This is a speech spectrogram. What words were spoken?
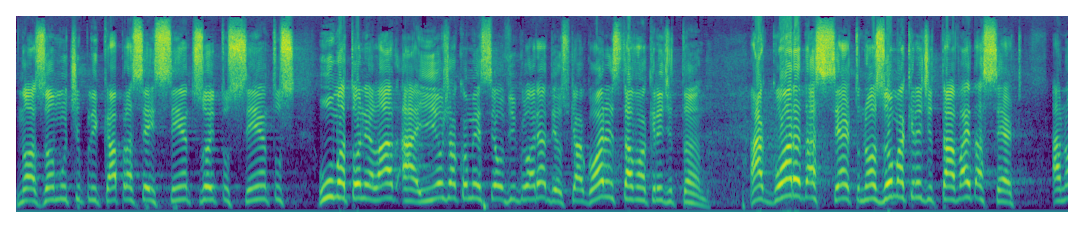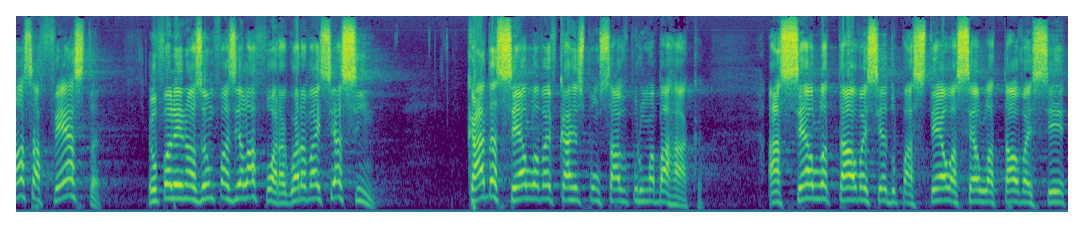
Nós vamos multiplicar para 600, 800, uma tonelada. Aí eu já comecei a ouvir glória a Deus, porque agora eles estavam acreditando. Agora dá certo, nós vamos acreditar, vai dar certo. A nossa festa, eu falei, nós vamos fazer lá fora, agora vai ser assim. Cada célula vai ficar responsável por uma barraca. A célula tal vai ser a do pastel, a célula tal vai ser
